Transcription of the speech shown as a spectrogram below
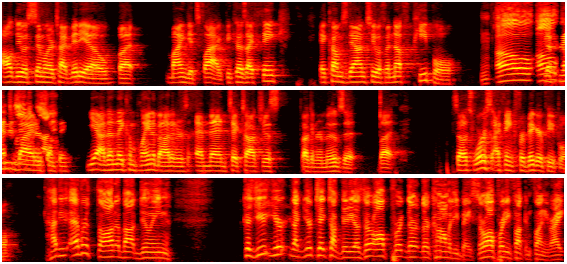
I'll do a similar type video, but mine gets flagged because I think it comes down to if enough people Oh, oh. offended by it or something. Yeah, then they complain about it, or, and then TikTok just fucking removes it. But so it's worse, I think, for bigger people. Have you ever thought about doing? Because you, you're like your TikTok videos, they're all pre- they're they're comedy based. They're all pretty fucking funny, right?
